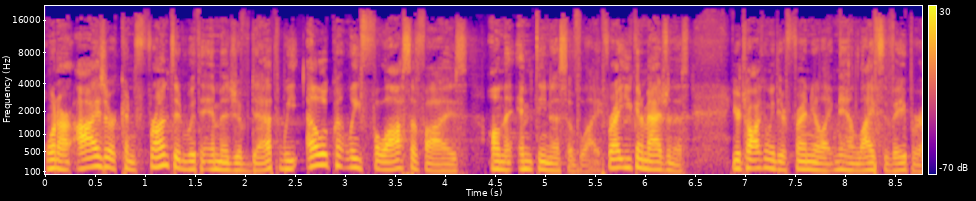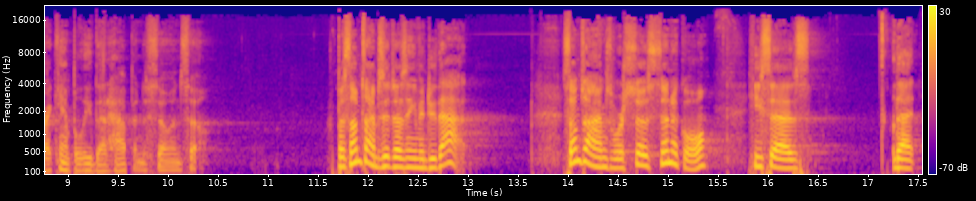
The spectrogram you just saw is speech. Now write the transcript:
when our eyes are confronted with the image of death, we eloquently philosophize on the emptiness of life, right? You can imagine this. You're talking with your friend, you're like, man, life's a vapor. I can't believe that happened to so and so. But sometimes it doesn't even do that. Sometimes we're so cynical, he says, that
